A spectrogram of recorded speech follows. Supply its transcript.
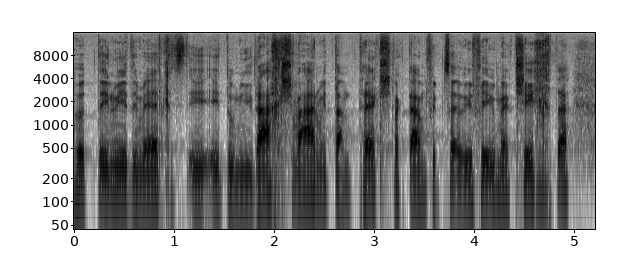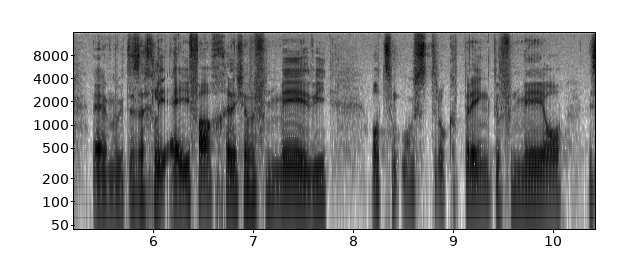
Heute irgendwie, ihr merkt, ich, ich tue mich recht schwer mit dem Text, wegen dem erzähle ich viel mehr Geschichten, ähm, weil das ein bisschen einfacher ist, aber für mich wie auch zum Ausdruck bringt und für mich auch ein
